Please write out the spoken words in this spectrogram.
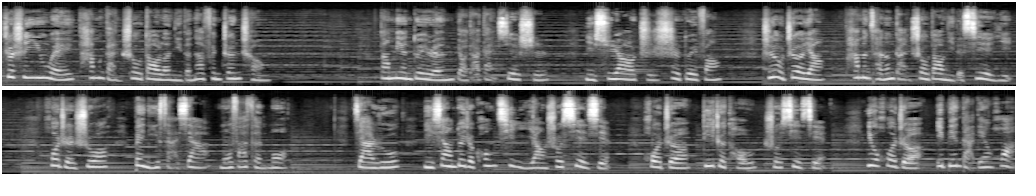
这是因为他们感受到了你的那份真诚。当面对人表达感谢时，你需要直视对方，只有这样，他们才能感受到你的谢意，或者说被你撒下魔法粉末。假如你像对着空气一样说谢谢，或者低着头说谢谢，又或者一边打电话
